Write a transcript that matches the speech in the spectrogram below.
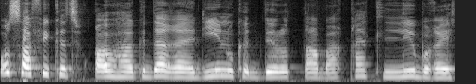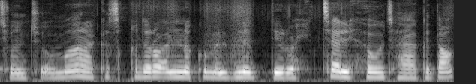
وصافي كتبقاو هكذا غاديين وكديروا الطبقات اللي بغيتو نتوما. راه كتقدروا انكم البنات ديروا حتى الحوت هكذا.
